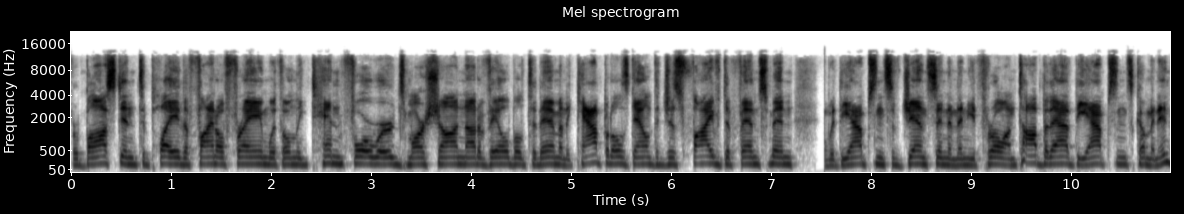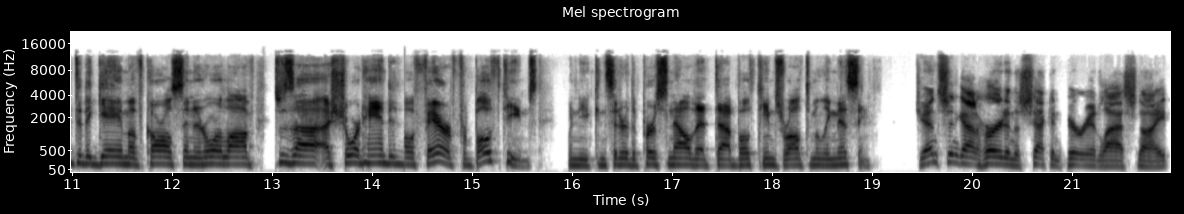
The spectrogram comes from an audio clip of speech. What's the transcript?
for Boston to play the final frame with only 10 forwards, Marchand not available to them, and the Capitals down to just five defensemen with the absence of Jensen. And then you throw on top of that the absence coming into the game of Carlson and Orlov. This was a, a shorthanded affair for both teams when you consider the personnel that uh, both teams were ultimately missing. Jensen got hurt in the second period last night.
